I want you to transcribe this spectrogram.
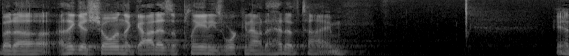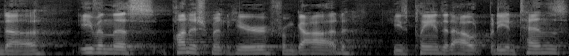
But uh, I think it's showing that God has a plan he's working out ahead of time. And uh, even this punishment here from God, he's planned it out, but he intends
